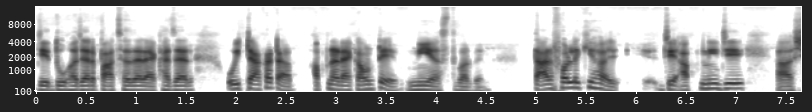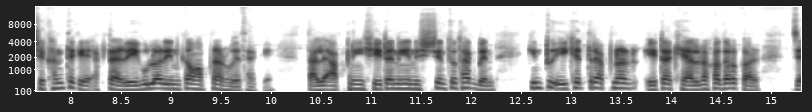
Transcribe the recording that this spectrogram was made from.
যে দু হাজার পাঁচ হাজার এক হাজার ওই টাকাটা আপনার অ্যাকাউন্টে নিয়ে আসতে পারবেন। তার ফলে কি হয়? যে আপনি যে সেখান থেকে একটা রেগুলার ইনকাম আপনার হয়ে থাকে, তাহলে আপনি সেটা নিয়ে নিশ্চিন্ত থাকবেন। কিন্তু এই ক্ষেত্রে আপনার এটা খেয়াল রাখা দরকার যে,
